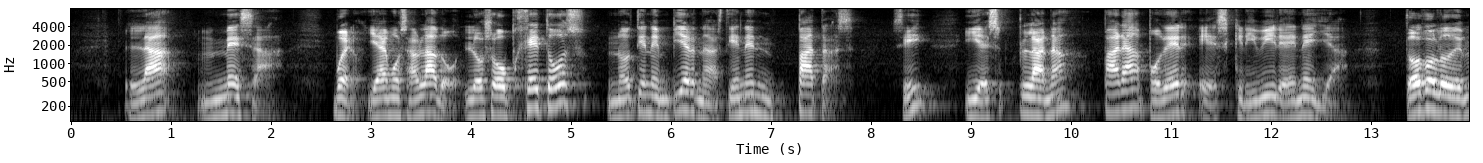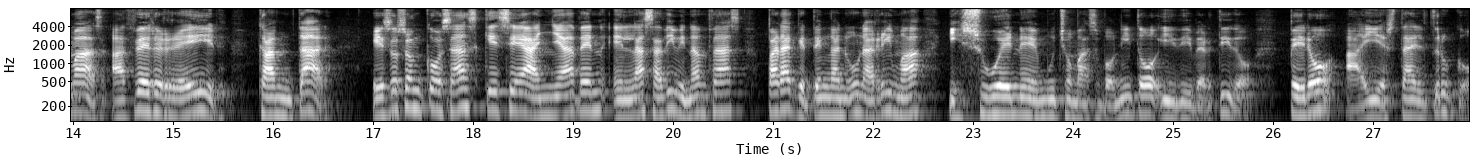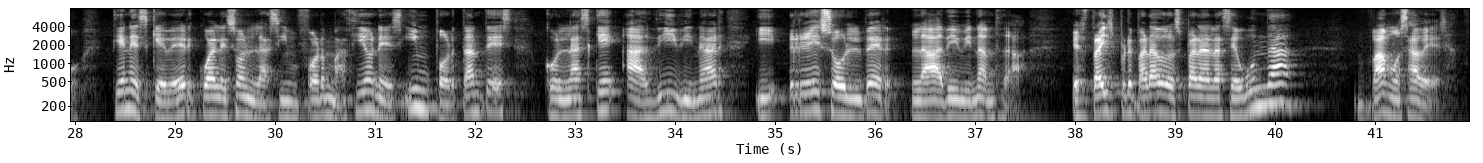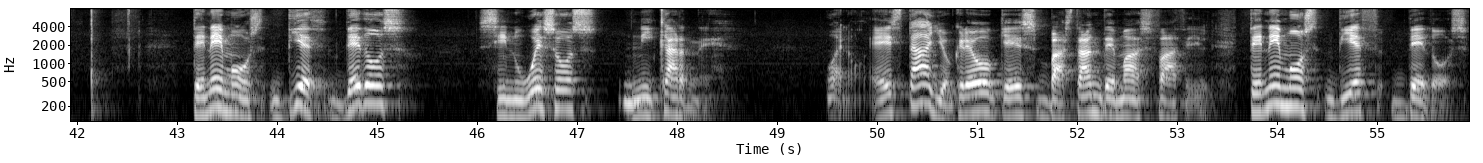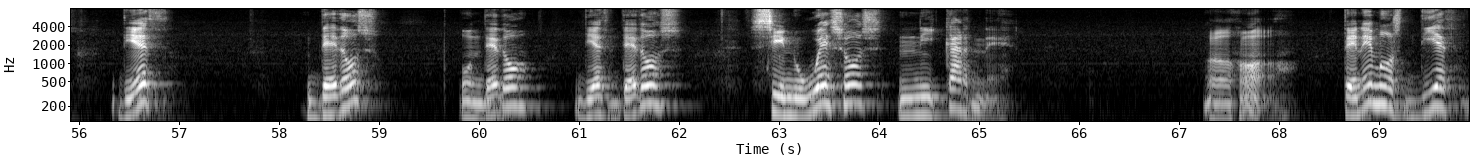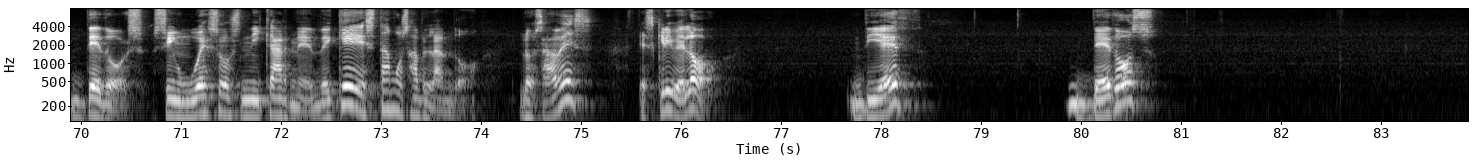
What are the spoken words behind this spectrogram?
La mesa. Bueno, ya hemos hablado. Los objetos no tienen piernas, tienen patas. ¿Sí? Y es plana para poder escribir en ella. Todo lo demás, hacer reír, cantar, esas son cosas que se añaden en las adivinanzas para que tengan una rima y suene mucho más bonito y divertido. Pero ahí está el truco. Tienes que ver cuáles son las informaciones importantes con las que adivinar y resolver la adivinanza. ¿Estáis preparados para la segunda? Vamos a ver. Tenemos 10 dedos sin huesos ni carne. Bueno, esta yo creo que es bastante más fácil. Tenemos 10 dedos. 10 dedos, un dedo, 10 dedos, sin huesos ni carne. Tenemos 10 dedos sin huesos ni carne. ¿De qué estamos hablando? ¿Lo sabes? Escríbelo. 10 dedos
